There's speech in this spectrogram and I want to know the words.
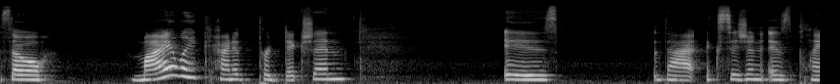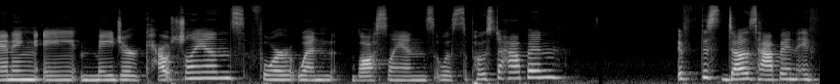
so, my like kind of prediction is that Excision is planning a major Couchlands for when Lost Lands was supposed to happen. If this does happen, if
